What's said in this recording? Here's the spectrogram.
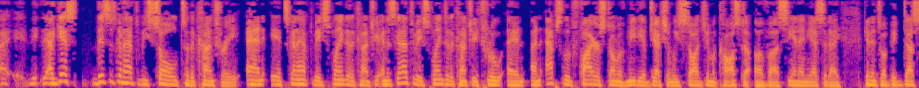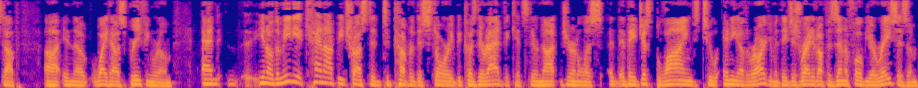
I guess this is going to have to be sold to the country, and it's going to have to be explained to the country, and it's going to have to be explained to the country through an, an absolute firestorm of media objection. We saw Jim Acosta of uh, CNN yesterday get into a big dust up uh, in the White House briefing room. And, you know, the media cannot be trusted to cover this story because they're advocates. They're not journalists. They just blind to any other argument. They just write it off as xenophobia or racism.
